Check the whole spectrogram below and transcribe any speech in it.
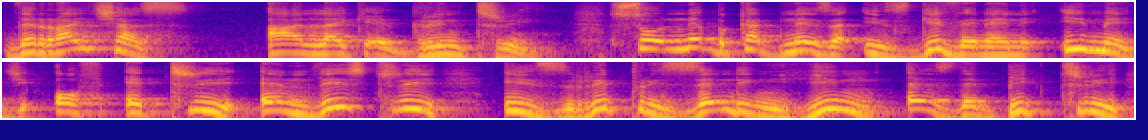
the righteous are like a green tree. So Nebuchadnezzar is given an image of a tree, and this tree is representing him as the big tree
